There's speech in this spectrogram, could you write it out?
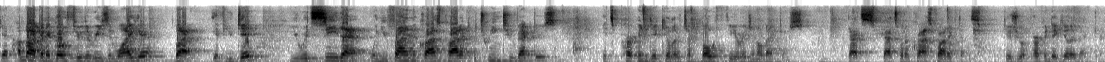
Again, I'm not going to go through the reason why here, but if you did, you would see that when you find the cross product between two vectors, it's perpendicular to both the original vectors. That's, that's what a cross product does, gives you a perpendicular vector.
